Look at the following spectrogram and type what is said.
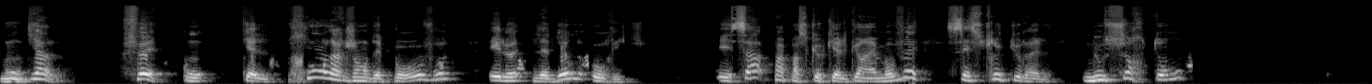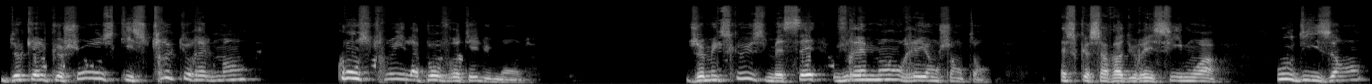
mondiale fait qu'elle prend l'argent des pauvres et le, les donne aux riches. Et ça, pas parce que quelqu'un est mauvais, c'est structurel. Nous sortons de quelque chose qui structurellement construit la pauvreté du monde. Je m'excuse, mais c'est vraiment réenchantant. Est-ce que ça va durer six mois ou dix ans?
